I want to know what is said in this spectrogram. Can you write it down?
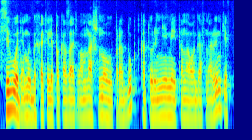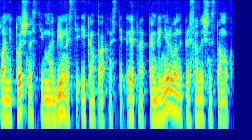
Сегодня мы бы хотели показать вам наш новый продукт, который не имеет аналогов на рынке в плане точности, мобильности и компактности. Это комбинированный присадочный станок.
